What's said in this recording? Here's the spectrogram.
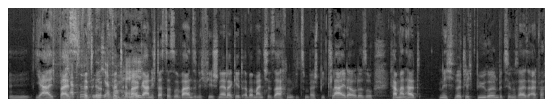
Mhm. Ja, ich weiß, ich finde find hey. immer gar nicht, dass das so wahnsinnig viel schneller geht, aber manche Sachen, wie zum Beispiel Kleider oder so, kann man halt nicht wirklich bügeln, beziehungsweise einfach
